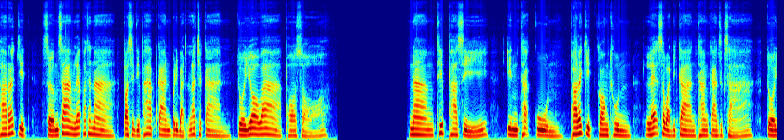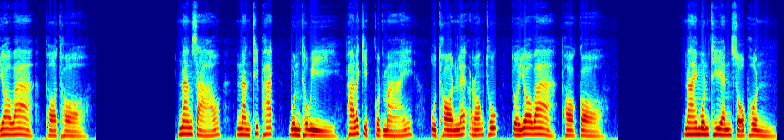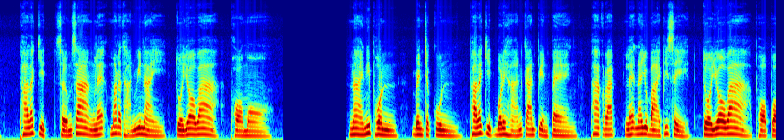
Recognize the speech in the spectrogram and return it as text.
ภารกิจ เสริมสร้างและพัฒนาประสิทธิภาพการปฏิบัติราชการ ตัวย่อว่าพอสนางทิพภาษีอินทกูล ภารกิจกองทุน และสวัสดิการทางการศึกษา ตัวย่อว่าพอทนางสาว นันทิพัฒน์บุญทวี ภารกิจกฎหมาย อุทธร์และร้องทุกข์ ตัวย่อว่าพอกนายมนเทียนโสพล ภารกิจเสริมสร้างและมาตรฐานวินัย ตัวย่อว่าพอมนายนิพนธ์เบญจกุล ภารกิจบริหารการเปลี่ยนแปลง ภาครัฐ และนโยบายพิเศษ ตัวย่อว่าพอป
